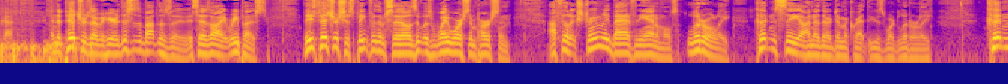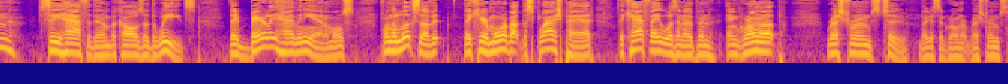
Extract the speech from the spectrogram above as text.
Okay. And the pictures over here, this is about the zoo. It says, all right, repost. These pictures should speak for themselves. It was way worse in person. I feel extremely bad for the animals. Literally. Couldn't see, I know they're a Democrat that uses the word literally. couldn't see half of them because of the weeds. They barely have any animals. From the looks of it, they care more about the splash pad. The cafe wasn't open, and grown up restrooms too. I guess the grown up restrooms.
